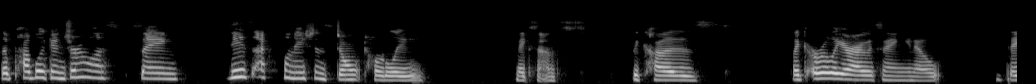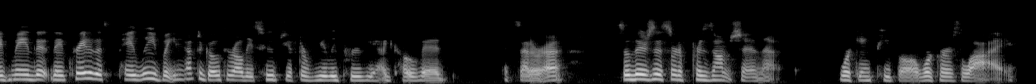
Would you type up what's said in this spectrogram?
the public and journalists saying these explanations don't totally make sense because like earlier I was saying, you know, they've made that they've created this pay leave, but you have to go through all these hoops. You have to really prove you had COVID, etc. So there's this sort of presumption that working people, workers lie,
